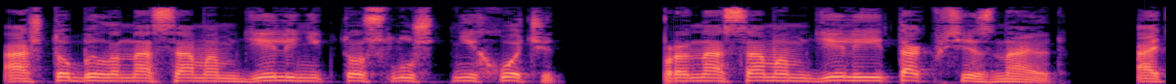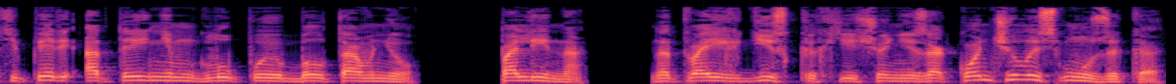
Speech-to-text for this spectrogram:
а что было на самом деле, никто слушать не хочет. Про на самом деле и так все знают. А теперь отринем глупую болтовню. Полина, на твоих дисках еще не закончилась музыка?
